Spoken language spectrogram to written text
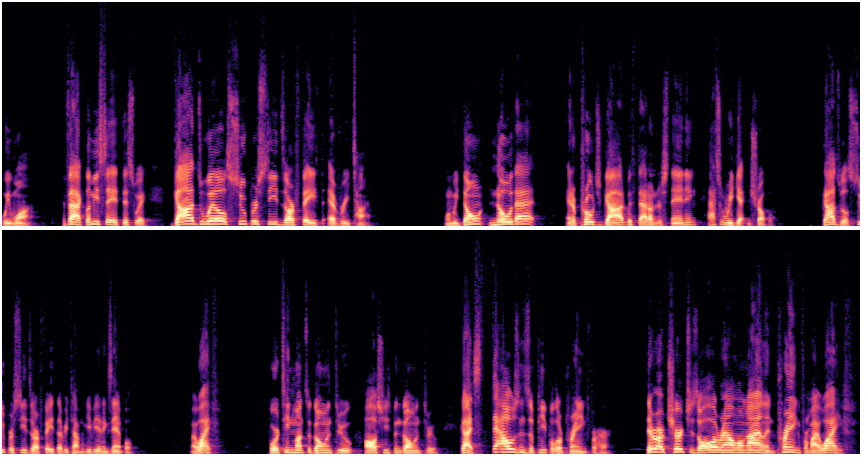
we want. In fact, let me say it this way God's will supersedes our faith every time. When we don't know that and approach God with that understanding, that's where we get in trouble. God's will supersedes our faith every time. I'll give you an example. My wife, 14 months of going through all she's been going through. Guys, thousands of people are praying for her. There are churches all around Long Island praying for my wife.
